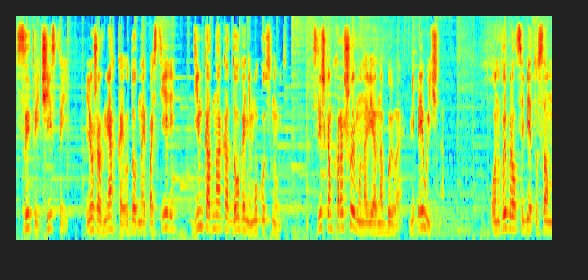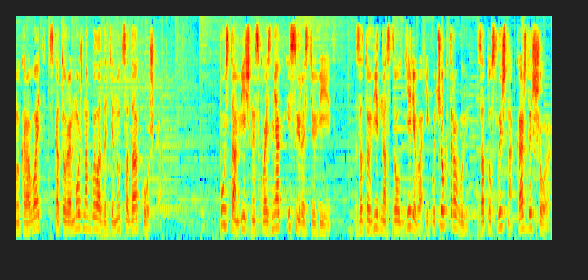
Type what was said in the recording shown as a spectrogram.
Сытый, чистый, лежа в мягкой, удобной постели, Димка, однако, долго не мог уснуть. Слишком хорошо ему, наверное, было, непривычно. Он выбрал себе ту самую кровать, с которой можно было дотянуться до окошка. Пусть там вечный сквозняк и сыростью веет, зато видно ствол дерева и пучок травы, зато слышно каждый шорох.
